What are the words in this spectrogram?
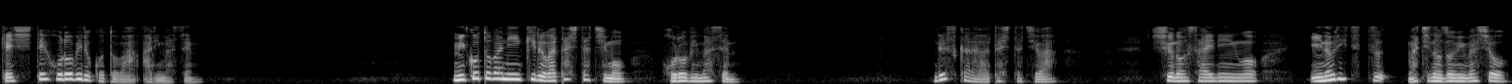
決して滅びることはありません。御言葉に生きる私たちも滅びません。ですから私たちは、主の再臨を祈りつつ待ち望みましょう。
